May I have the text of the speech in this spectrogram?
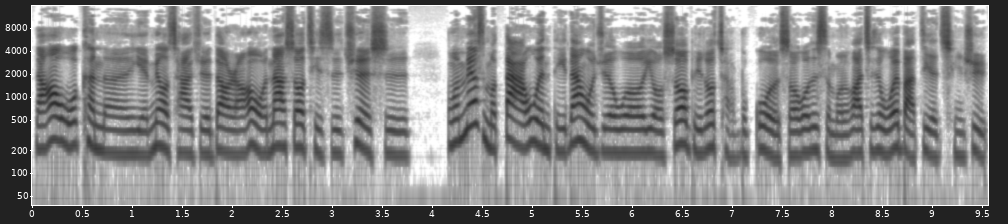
然后我可能也没有察觉到，然后我那时候其实确实我们没有什么大问题，但我觉得我有时候比如说吵不过的时候或是什么的话，其实我会把自己的情绪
